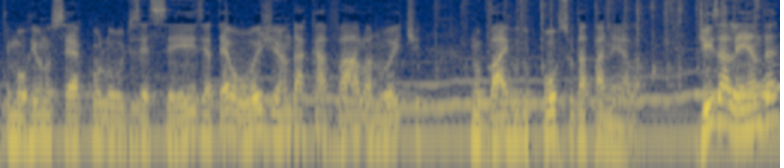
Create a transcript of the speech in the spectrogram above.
que morreu no século XVI e até hoje anda a cavalo à noite no bairro do Poço da Panela. Diz a lenda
